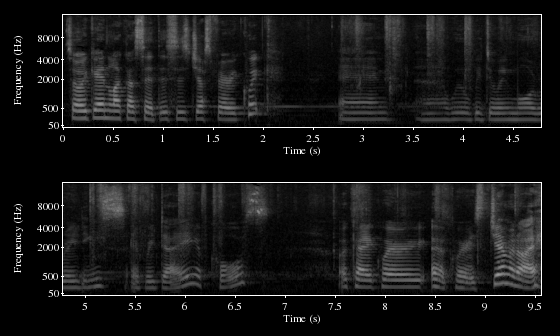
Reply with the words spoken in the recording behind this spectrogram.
So, again, like I said, this is just very quick and uh, we'll be doing more readings every day, of course. Okay, Aquarius, uh, Aquarius, Gemini.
